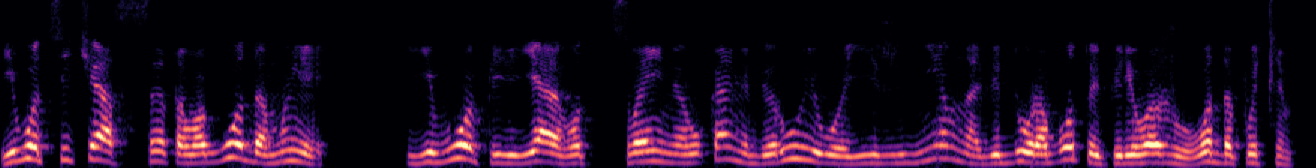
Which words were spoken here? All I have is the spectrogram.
И вот сейчас с этого года мы его, я вот своими руками беру его ежедневно, веду работу и перевожу. Вот, допустим,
